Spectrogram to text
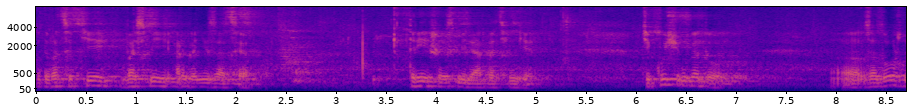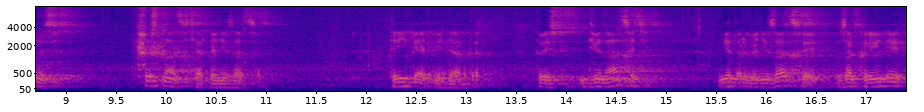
в 28 организациях. 3,6 миллиарда тенге. В текущем году э, задолженность в 16 организациях. 3,5 миллиарда. То есть 12 медорганизаций закрыли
